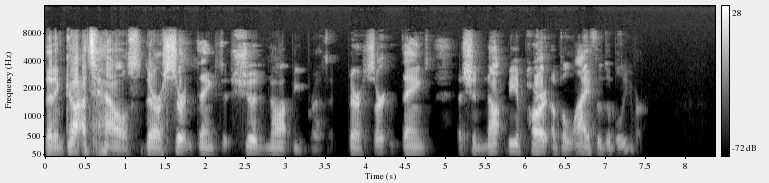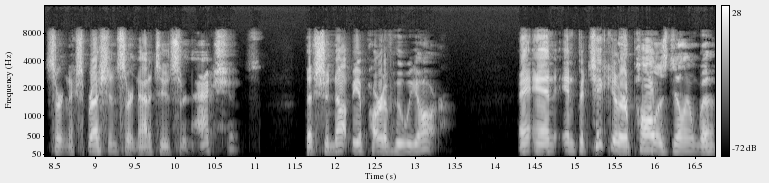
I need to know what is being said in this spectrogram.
That in God's house there are certain things that should not be present. There are certain things that should not be a part of the life of the believer. Certain expressions, certain attitudes, certain actions that should not be a part of who we are. And, in particular, Paul is dealing with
